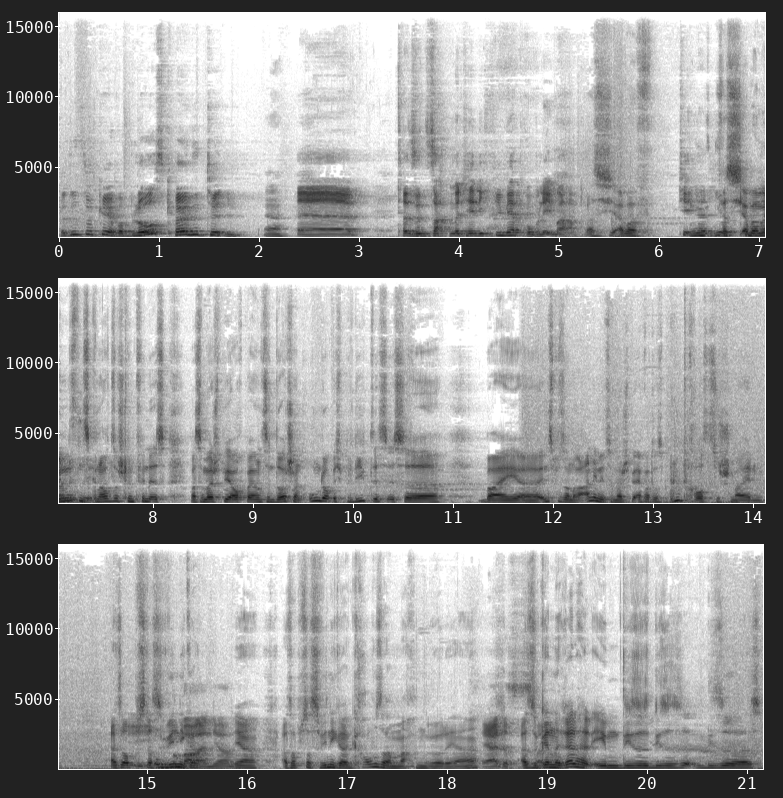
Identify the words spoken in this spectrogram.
Das ist okay, aber bloß keine Titten. ja. Äh, das sind Sachen, mit denen ich viel mehr Probleme habe. Was ich aber hat Was ich aber mindestens genauso schlimm finde, ist, was zum Beispiel auch bei uns in Deutschland unglaublich beliebt ist, ist äh, bei äh, insbesondere Anime zum Beispiel einfach das Blut rauszuschneiden. Als ob es das weniger, Umbemalen, ja. als ob es das weniger grausam machen würde, ja. Ja, also halt generell halt eben diese, diese, dieses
